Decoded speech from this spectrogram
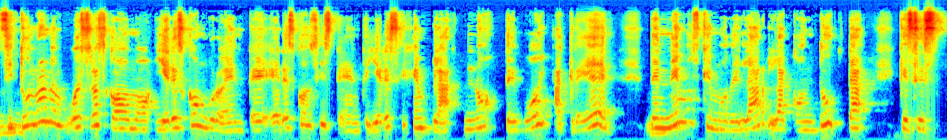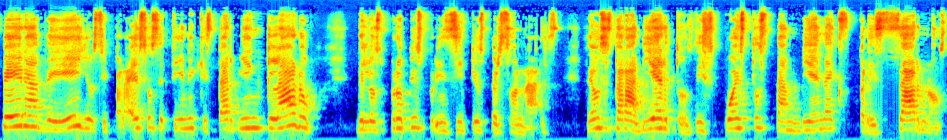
Si tú no me muestras cómo y eres congruente, eres consistente y eres ejemplar, no te voy a creer. Tenemos que modelar la conducta que se espera de ellos y para eso se tiene que estar bien claro de los propios principios personales. Debemos estar abiertos, dispuestos también a expresarnos.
